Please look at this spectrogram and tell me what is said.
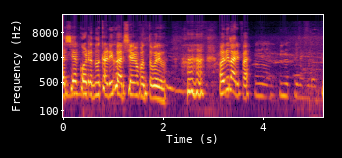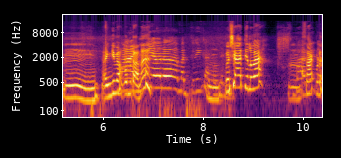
ಅರ್ಶಿಯಾಗಿ ಕೊಡ್ರಿ, ಅದನ್ನ ಕಡಿಗೂ ಅರ್ಶಿಯಾಗ ಬಂತು ತಗೋರಿ ಇದು. ಹೌದಿಲ್ಲ ರೀಪ ಹ್ಮ್ ಅಂಗಿ ಹಾಕೊಂಡ್ಬಿಟ್ಟಾನ. ಖುಷಿ ಆಯ್ತಿಲ್ವಾ? ಹ್ಮ್ ಸಾಕು ಬಿಡು.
